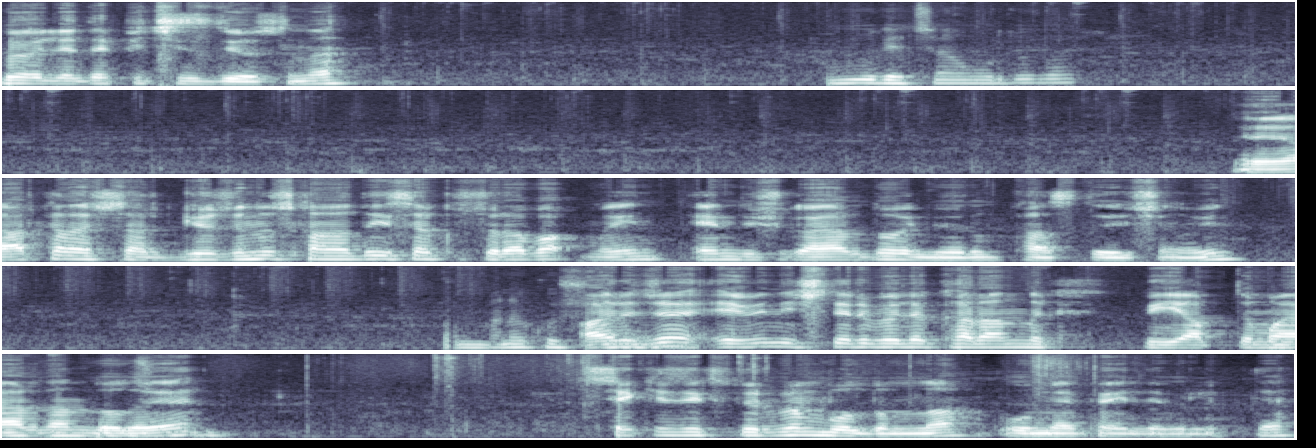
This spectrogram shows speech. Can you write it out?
Böyle de piçiz diyorsun ha. Onu geçen vurdular. Ee, arkadaşlar gözünüz kanadıysa kusura bakmayın. En düşük ayarda oynuyorum kastığı için oyun. Bana koşuyor. Ayrıca evin içleri böyle karanlık bir yaptığım ayardan dolayı 8x dürbün buldum la UMP ile birlikte.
